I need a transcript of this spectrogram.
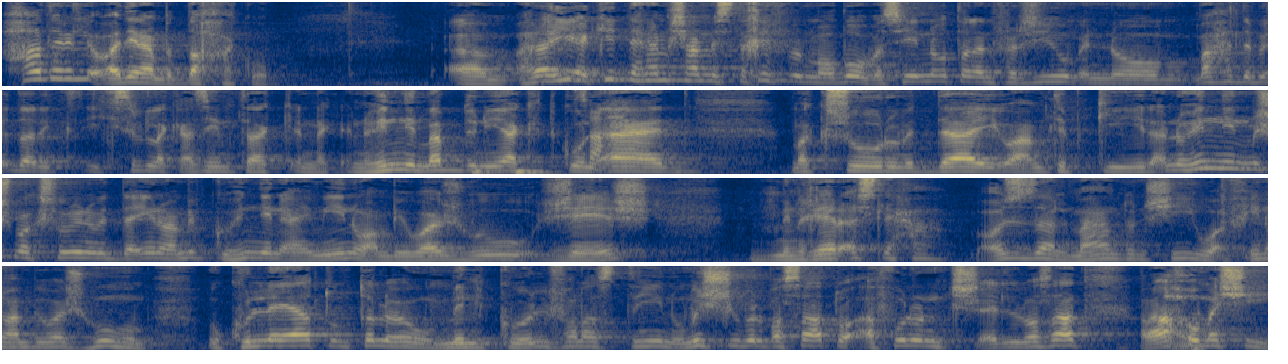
حضر وبعدين عم بتضحكوا. هلا هي أكيد نحن مش عم نستخف بالموضوع بس هي النقطة لنفرجيهم إنه ما حدا بيقدر يك- يكسر لك عزيمتك انك إنه هن ما بدهم إياك تكون صح. قاعد مكسور ومتضايق وعم تبكي لأنه هن مش مكسورين ومتضايقين وعم بيبكوا هن قايمين وعم بيواجهوا جيش من غير أسلحة عزل ما عندهم شيء واقفين وعم بيواجهوهم وكلياتهم طلعوا من كل فلسطين ومشوا بالبساط وقفوا لهم البساط راحوا مشي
